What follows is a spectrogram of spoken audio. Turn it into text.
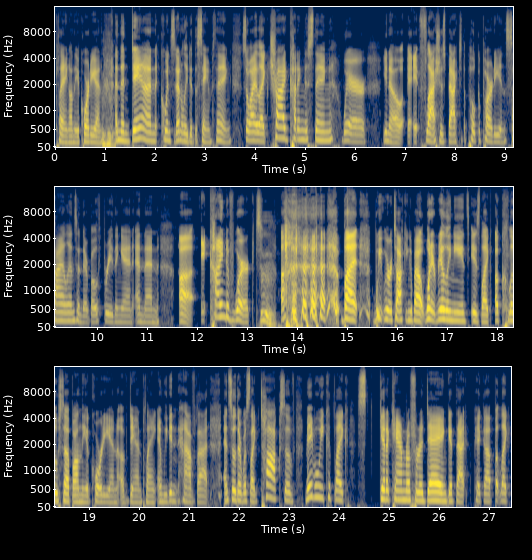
playing on the accordion. And then Dan coincidentally did the same thing. So I like tried cutting this thing where you know it flashes back to the polka party in silence and they're both breathing in. And then uh it kind of worked. But we, we were talking about what it really needs is like a close up on the accordion of Dan playing, and we didn't have that. And so there was like talks of maybe we could like s- get a camera for a day and get that pickup, but like.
